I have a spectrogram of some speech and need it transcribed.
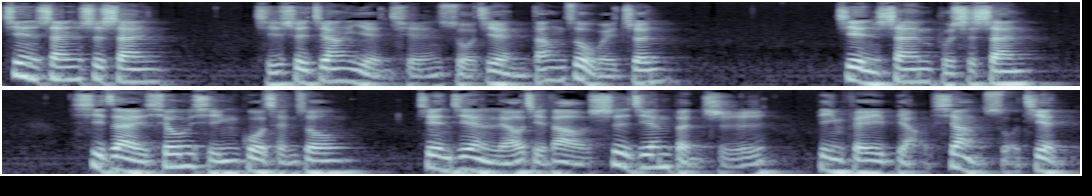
见山是山。”即是将眼前所见当作为真，见山不是山，系在修行过程中渐渐了解到世间本质，并非表象所见，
